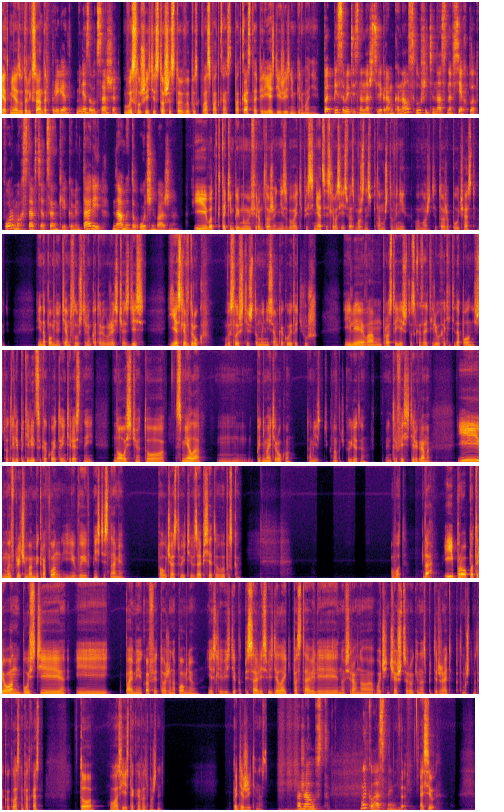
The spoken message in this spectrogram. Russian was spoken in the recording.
Привет, меня зовут Александр. Привет, меня зовут Саша. Вы слушаете 106 выпуск «Вас подкаст», подкаст о переезде и жизни в Германии. Подписывайтесь на наш телеграм-канал, слушайте нас на всех платформах, ставьте оценки и комментарии, нам это очень важно. И вот к таким прямым эфирам тоже не забывайте присоединяться, если у вас есть возможность, потому что в них вы можете тоже поучаствовать. И напомню тем слушателям, которые уже сейчас здесь, если вдруг вы слышите, что мы несем какую-то чушь, или вам просто есть что сказать, или вы хотите дополнить что-то, или поделиться какой-то интересной новостью, то смело поднимайте руку, там есть кнопочка где-то в интерфейсе Телеграма, и мы включим вам микрофон, и вы вместе с нами поучаствуете в записи этого выпуска. Вот, да. И про Patreon, Boosty и Пами и кофе тоже напомню. Если везде подписались, везде лайки поставили, но все равно очень чешутся руки нас поддержать, потому что мы такой классный подкаст, то у вас есть такая возможность. Поддержите нас. Пожалуйста. Мы классные. Да. А, се...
